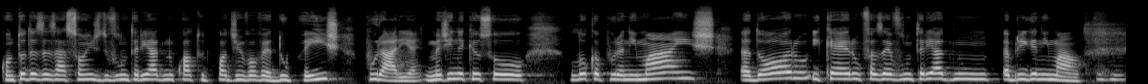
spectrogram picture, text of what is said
com todas as ações de voluntariado no qual tu te podes envolver do país por área. Imagina que eu sou louca por animais, adoro e quero fazer voluntariado num abrigo animal. Uhum.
